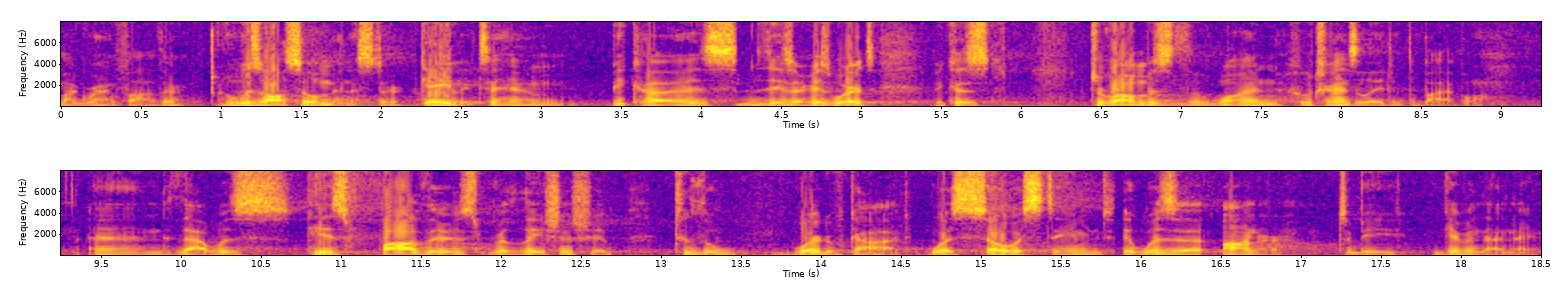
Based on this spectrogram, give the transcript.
my grandfather, who was also a minister, gave it to him because, these are his words, because Jerome is the one who translated the Bible. And that was his father's relationship to the Word of God was so esteemed. It was an honor to be given that name.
